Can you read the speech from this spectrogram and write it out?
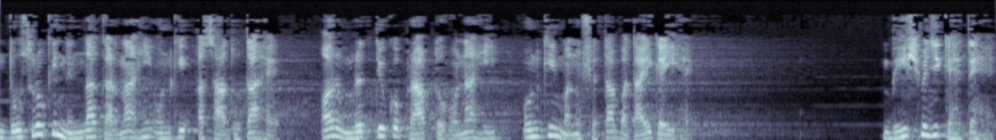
दूसरों की निंदा करना ही उनकी असाधुता है और मृत्यु को प्राप्त होना ही उनकी मनुष्यता बताई गई है। भीष्म जी कहते हैं,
